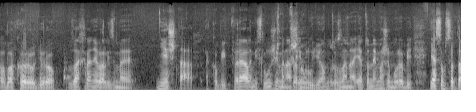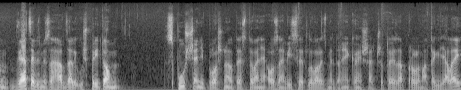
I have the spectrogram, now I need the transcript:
alebo ako hovoril Ďuro, zachraňovali sme nie štát. Akoby v reále my slúžime našim ľuďom, to znamená, ja to nemôžem urobiť. Ja som sa tam, viacerí sme sa hádzali už pri tom spúšťaní plošného testovania ozaj vysvetľovali sme do nekonečna, čo to je za problém a tak ďalej.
